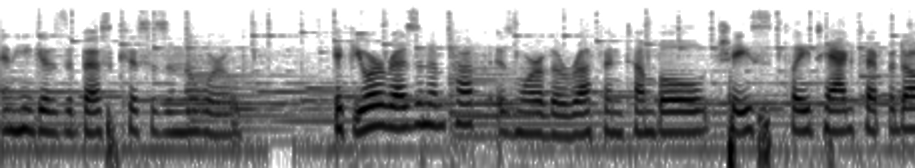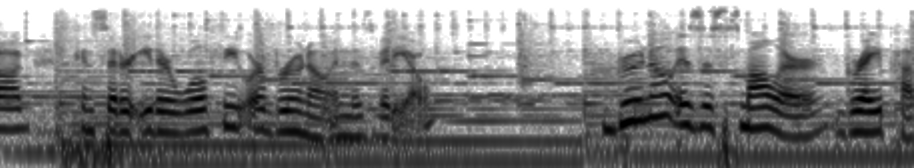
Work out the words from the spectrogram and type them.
and he gives the best kisses in the world. If your resident pup is more of the rough and tumble, chase, play tag type of dog, consider either Wolfie or Bruno in this video. Bruno is the smaller gray pup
